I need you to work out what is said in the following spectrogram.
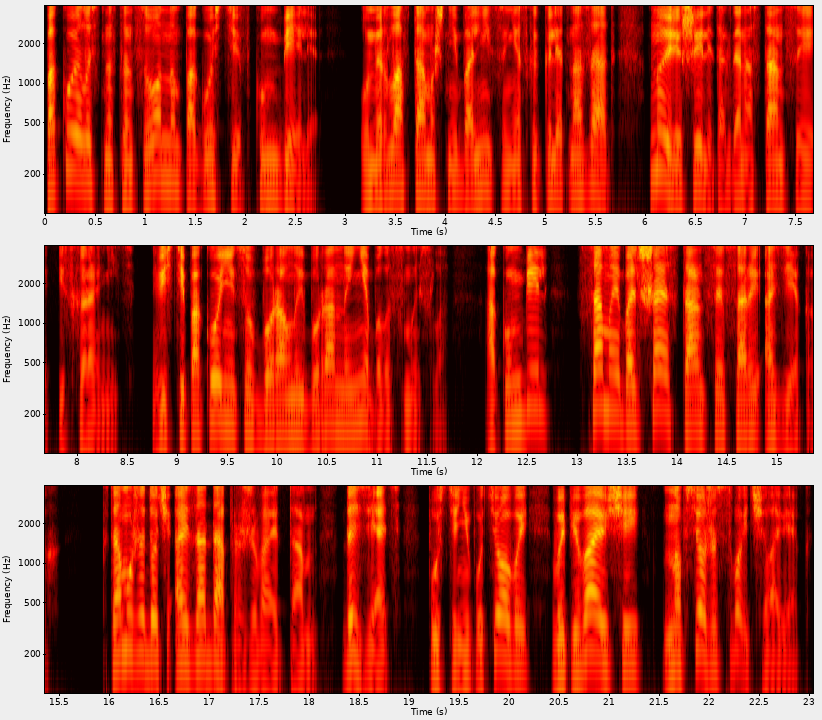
покоилась на станционном погосте в Кумбеле. Умерла в тамошней больнице несколько лет назад, но и решили тогда на станции и схоронить. Вести покойницу в Буралны-Буранной не было смысла. А Кумбель — самая большая станция в Сары-Озеках. К тому же дочь Айзада проживает там, да зять, пусть и не путевый, выпивающий, но все же свой человек.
